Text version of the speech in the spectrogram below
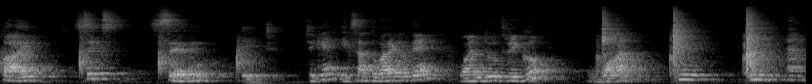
five six seven eight ठीक है? एक साथ दोबारा करते हैं। वन टू थ्री को one two three and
